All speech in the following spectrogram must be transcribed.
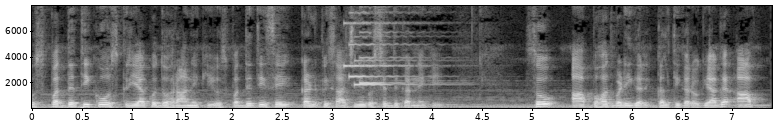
उस पद्धति को, उस क्रिया को दोहराने की, उस पद्धति से कर्ण पिसाचनी को सिद्ध करने की सो आप बहुत बड़ी गलती करोगे। अगर आप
